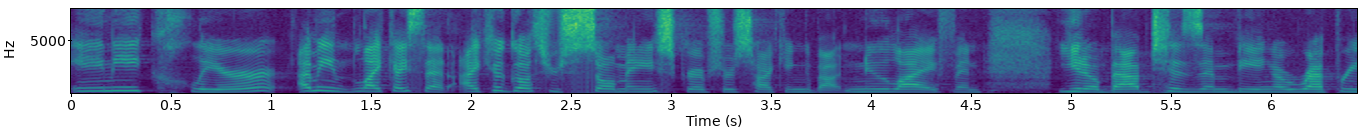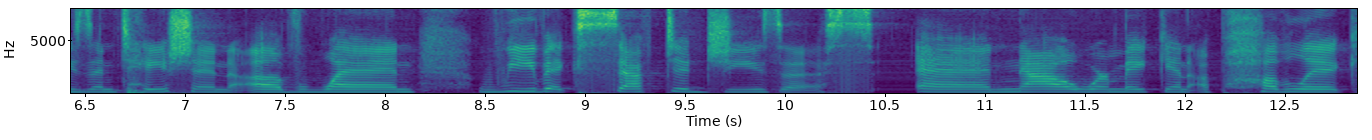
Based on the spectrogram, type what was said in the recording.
any clearer? I mean, like I said, I could go through so many scriptures talking about new life and, you know, baptism being a representation of when we've accepted Jesus and now we're making a public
